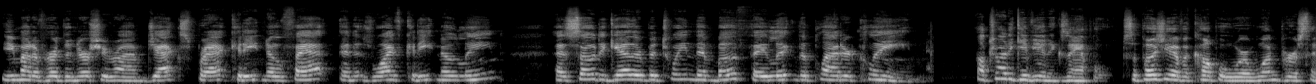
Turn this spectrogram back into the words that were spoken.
You might have heard the nursery rhyme Jack Sprat could eat no fat, and his wife could eat no lean, and so together between them both they licked the platter clean. I'll try to give you an example. Suppose you have a couple where one person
